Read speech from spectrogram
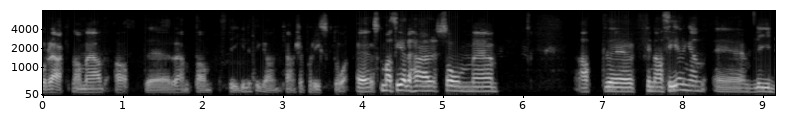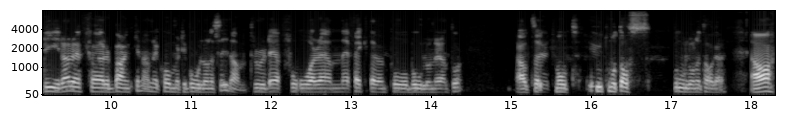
får räkna med att eh, räntan stiger lite grann, kanske på risk då. Eh, ska man se det här som eh, att eh, finansieringen eh, blir dyrare för bankerna när det kommer till bolånesidan? Tror du det får en effekt även på bolåneräntor? Alltså ut mot, ut mot oss bolånetagare? Ja,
